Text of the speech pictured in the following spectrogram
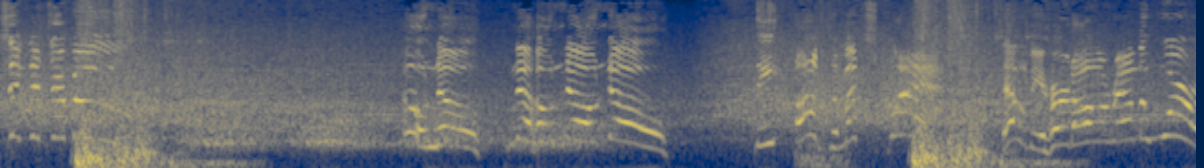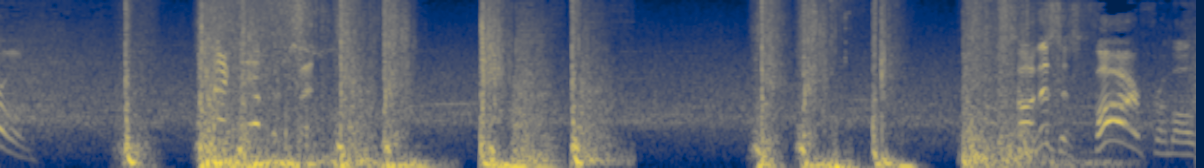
Signature move. Oh no, no, no, no. The ultimate splash. That'll be heard all around the world. Oh, this is far from over.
